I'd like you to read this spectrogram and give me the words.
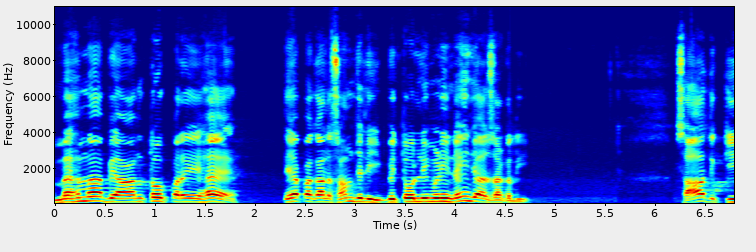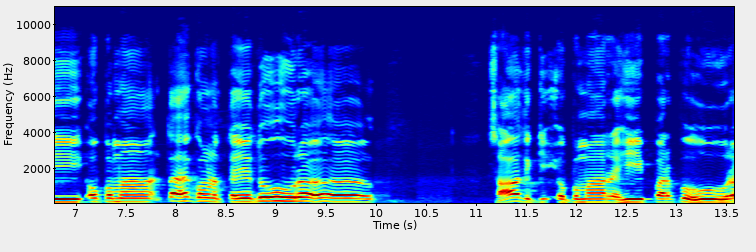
ਮਹਿਮਾ ਬਿਆਨ ਤੋਂ ਪਰੇ ਹੈ। ਇਹ ਆਪਾਂ ਗੱਲ ਸਮਝ ਲਈ ਵੀ ਤੋਲੀ ਮਣੀ ਨਹੀਂ ਜਾ ਸਕਦੀ। ਸਾਧ ਕੀ ਉਪਮਾ ਤਹ ਗੁਣ ਤੇ ਦੂਰ। ਸਾਧ ਕੀ ਉਪਮਾ ਰਹੀ ਭਰਪੂਰ।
